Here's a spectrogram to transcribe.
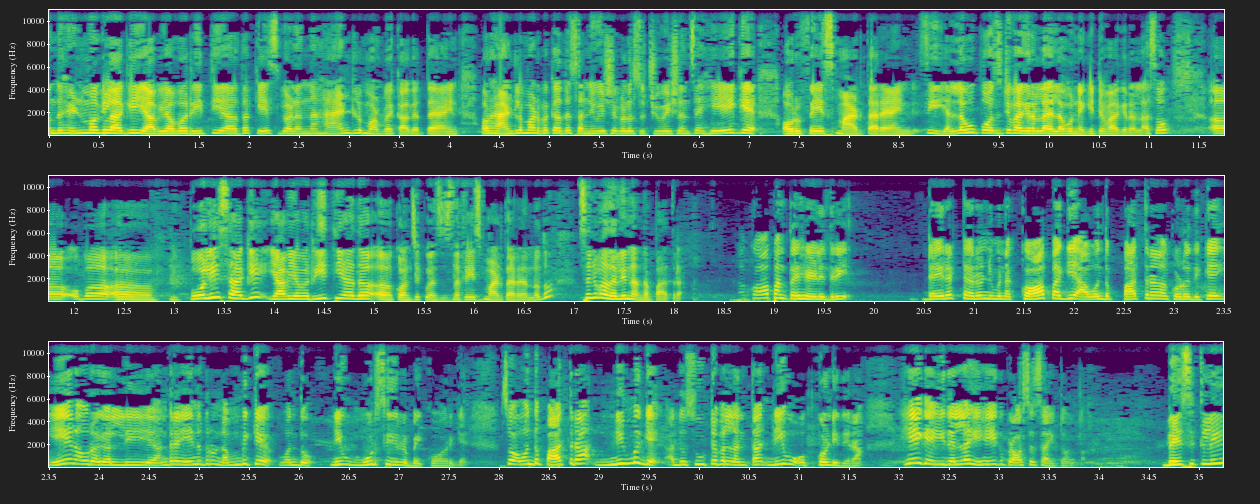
ಒಂದು ಹೆಣ್ಮಗಳಾಗಿ ಯಾವ್ಯಾವ ರೀತಿಯಾದ ಕೇಸ್ಗಳನ್ನ ಹ್ಯಾಂಡಲ್ ಮಾಡ್ಬೇಕಾಗತ್ತೆ ಅಂಡ್ ಅವ್ರು ಹ್ಯಾಂಡಲ್ ಮಾಡಬೇಕಾದ ಸನ್ನಿವೇಶಗಳು ಸಿಚುವೇಶನ್ಸ್ ಹೇಗೆ ಅವರು ಫೇಸ್ ಮಾಡ್ತಾರೆ ಅಂಡ್ ಸಿ ಎಲ್ಲವೂ ಪಾಸಿಟಿವ್ ಆಗಿರಲ್ಲ, ಎಲ್ಲವೂ ನೆಗೆಟಿವ್ ಆಗಿರಲ್ಲ ಸೊ ಒಬ್ಬ ಪೊಲೀಸ್ ಆಗಿ ಯಾವ್ಯಾವ ರೀತಿಯಾದ ಕಾನ್ಸಿಕ್ವೆನ್ಸಸ್ನ ಫೇಸ್ ಮಾಡ್ತಾರೆ ಅನ್ನೋದು ಸಿನಿಮಾದಲ್ಲಿ ನನ್ನ ಪಾತ್ರ. ಕಾಪ್ ಅಂತ ಹೇಳಿದ್ರಿ. ಡೈರೆಕ್ಟರ್ ನಿಮ್ಮನ್ನ ಕಾಪ್ ಆಗಿ ಆ ಒಂದು ಪಾತ್ರನ ಕೊಡೋದಕ್ಕೆ ಏನ್ ಅವ್ರ ಅಲ್ಲಿ ಅಂದ್ರೆ ಏನಾದ್ರೂ ನಂಬಿಕೆ ಒಂದು ನೀವು ಮೂಡಿಸಿರ್ಬೇಕು ಅವರಿಗೆ. ಸೊ ಒಂದು ಪಾತ್ರ ನಿಮಗೆ ಅದು ಸೂಟಬಲ್ ಅಂತ ನೀವು ಒಪ್ಕೊಂಡಿದ್ದೀರಾ? ಹೇಗೆ ಇದೆಲ್ಲ ಹೇಗೆ ಪ್ರಾಸೆಸ್ ಆಯ್ತು ಅಂತ? ಬೇಸಿಕಲಿ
